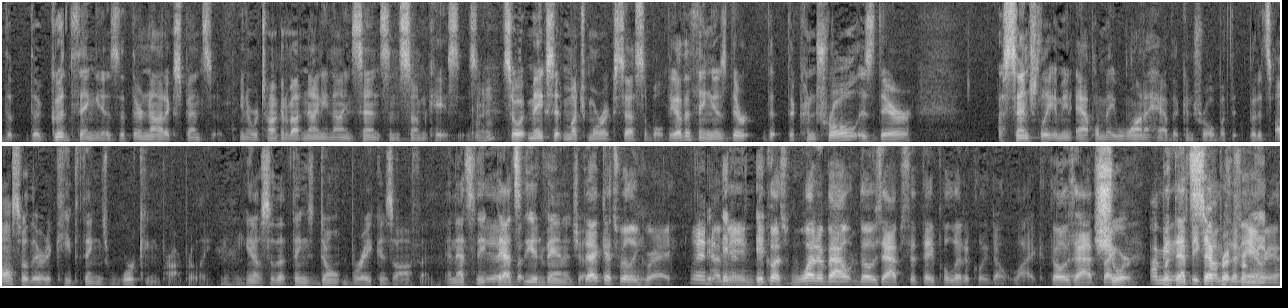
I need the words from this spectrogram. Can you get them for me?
The, the good thing is that they're not expensive. You know, we're talking about 99 cents in some cases. So it makes it much more accessible. The other thing is there, the, the control is there essentially, I mean, Apple may want to have the control, but, th- but it's also there to keep things working properly, mm-hmm. you know, so that things don't break as often. And that's the, Yeah, that's the advantage of That it. gets really gray. It- I it- mean, it- because what about those apps that they politically don't like? Those apps, like- Sure, I mean, but that's it becomes separate an from area.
